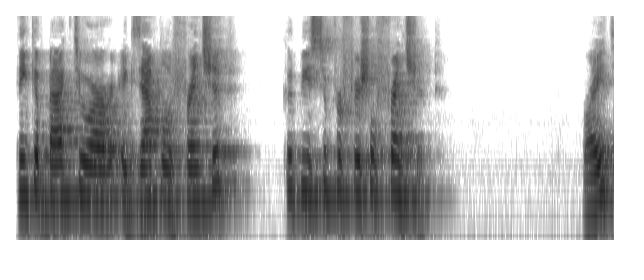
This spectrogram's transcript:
think of back to our example of friendship, could be superficial friendship, right?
